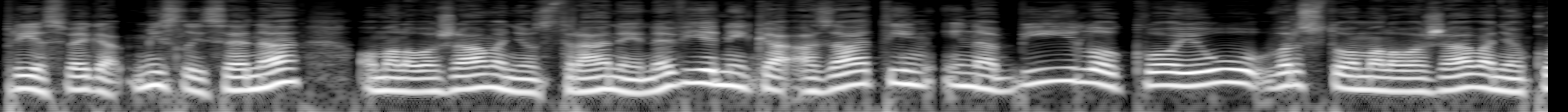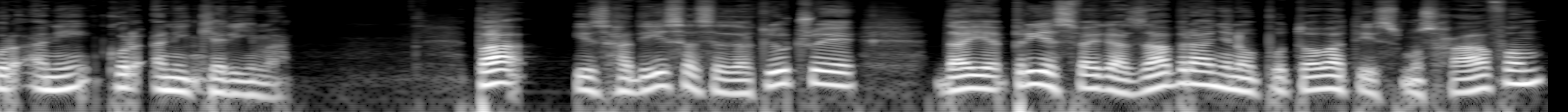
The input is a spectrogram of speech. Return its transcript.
prije svega misli se na omalovažavanje od strane nevjernika, a zatim i na bilo koju vrstu omalovažavanja Kur'ani, Kur'ani Kerima. Pa iz hadisa se zaključuje da je prije svega zabranjeno putovati s mushafom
